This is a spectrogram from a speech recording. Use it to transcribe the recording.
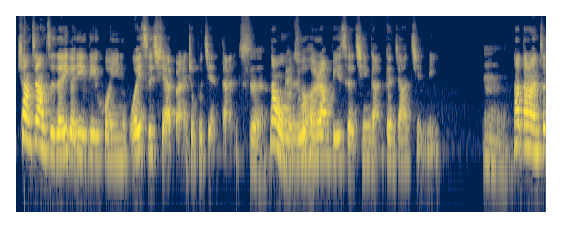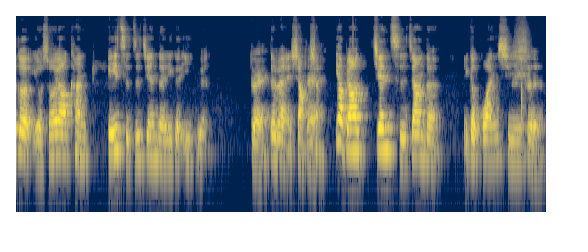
像这样子的一个异地婚姻维持起来本来就不简单，是。那我们如何让彼此的情感更加紧密？嗯，那当然这个有时候要看彼此之间的一个意愿，对，对不对？想想要不要坚持这样的。一个关系是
